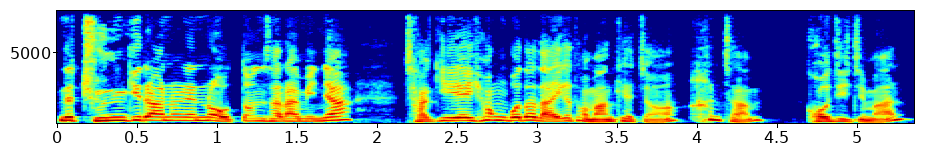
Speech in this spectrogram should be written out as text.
근데 준기라는 애는 어떤 사람이냐? 자기의 형보다 나이가 더 많겠죠. 한참. 거지지만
